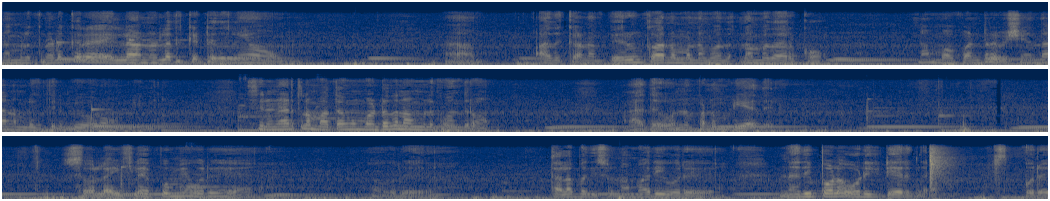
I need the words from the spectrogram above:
நம்மளுக்கு நடக்கிற எல்லா நல்லது கெட்டதுலேயும் அதுக்கான பெரும் காரணமாக நம்ம நம்ம தான் இருக்கோம். நம்ம பண்ணுற விஷயந்தான் நம்மளுக்கு திரும்பி வரும் அப்படின்னு. சில நேரத்தில் மற்றவங்க பண்ணுறதும் நம்மளுக்கு வந்துடும் அது ஒன்றும் பண்ண முடியாது. ஸோ லைஃப்பில் எப்போவுமே ஒரு ஒரு தளபதி சொன்ன மாதிரி ஒரு நதி போல் ஓடிக்கிட்டே இருங்க. ஒரு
